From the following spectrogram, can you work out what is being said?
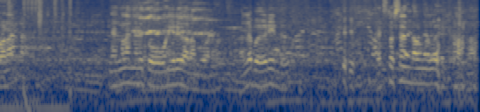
പോടാ. ഞങ്ങളങ്ങനെ തോണിയിൽ കയറാൻ പോവാണ്. നല്ല പേടിയുണ്ട്. എക്സ്പ്രഷൻ എന്താവുന്നുള്ളത് കാണാം.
